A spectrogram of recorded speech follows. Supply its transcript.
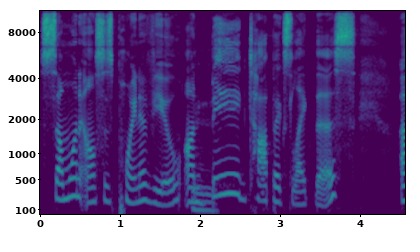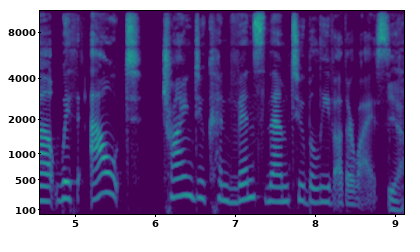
someone else's point of view on Mm-hmm. big topics like this uh, without trying to convince them to believe otherwise. yeah.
